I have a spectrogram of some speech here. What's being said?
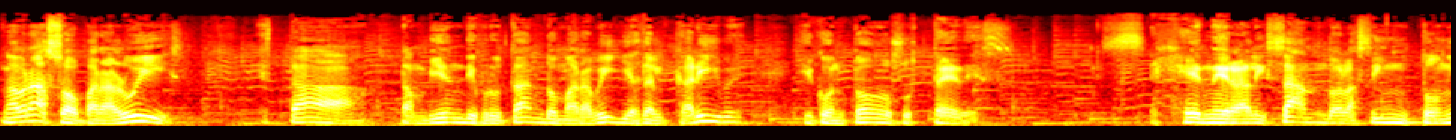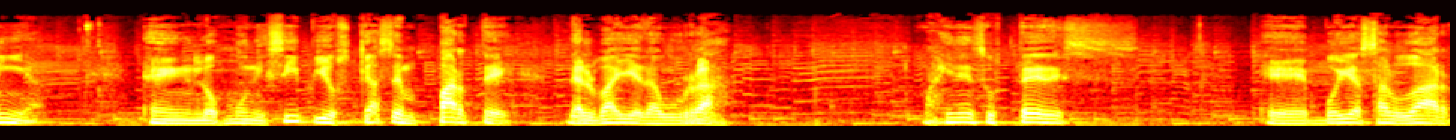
un abrazo para Luis. Está también disfrutando maravillas del Caribe y con todos ustedes, generalizando la sintonía en los municipios que hacen parte del Valle de Aburrá. Imagínense ustedes, eh, voy a saludar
